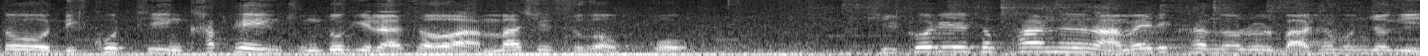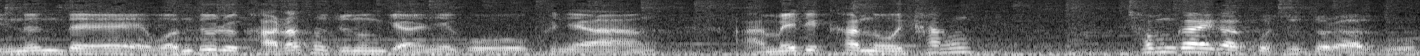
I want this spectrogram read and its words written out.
또 니코틴, 카페인 중독이라서 안 마실 수가 없고 길거리에서 파는 아메리카노를 마셔본 적이 있는데 원두를 갈아서 주는 게 아니고 그냥 아메리카노 향 첨가해 갖고 주더라고.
